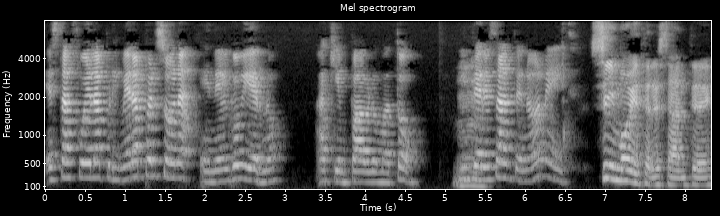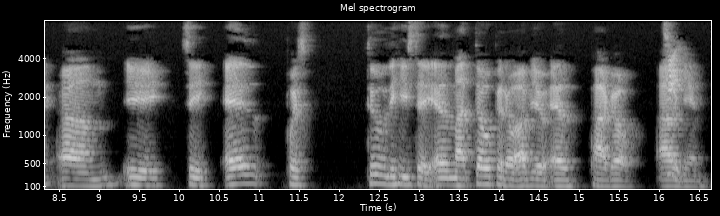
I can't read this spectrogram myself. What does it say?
Esta fue la primera persona en el gobierno a quien Pablo mató. Mm. Interesante, ¿no, Nate? Sí, muy interesante. Um, y sí, él, pues, tú dijiste, él mató, pero obvio, él pagó a alguien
